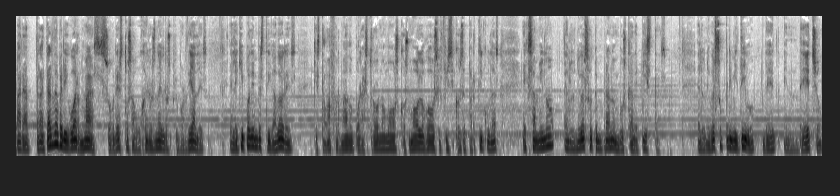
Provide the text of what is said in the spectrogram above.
Para tratar de averiguar más sobre estos agujeros negros primordiales, el equipo de investigadores, que estaba formado por astrónomos, cosmólogos y físicos de partículas, examinó el universo temprano en busca de pistas. El universo primitivo, de, hecho,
